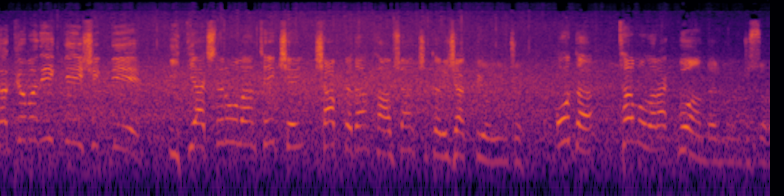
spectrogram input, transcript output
Takımın ilk değişikliği. İhtiyaçları olan tek şey şapkadan tavşan çıkaracak bir oyuncu. O da tam olarak bu anların oyuncusu.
